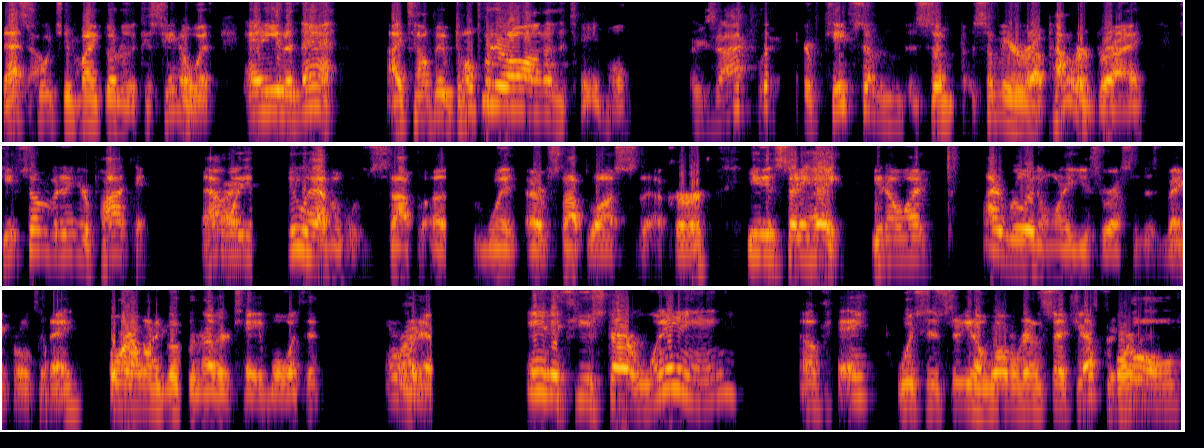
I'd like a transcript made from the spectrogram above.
That's Yeah. what you might go to the casino with, and even that, I tell people, don't put it all out on the table. Exactly. keep some some some of your uh, powder dry. Keep some of it in your pocket. That way, Right. you do have a stop uh, win or stop loss occur, you can say, "Hey, you know what? I really don't want to use the rest of this bankroll today, or I want to go to another table with it, or Right. whatever." And if you start winning, okay, which is you know what we're going to set you up for,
